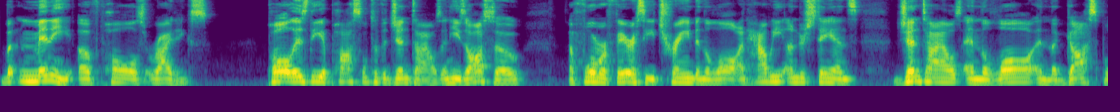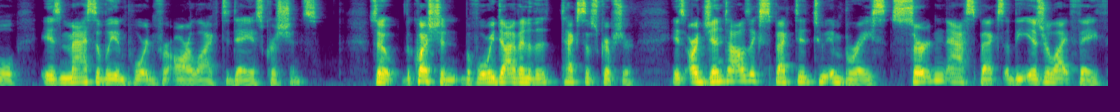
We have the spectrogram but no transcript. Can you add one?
but many of Paul's writings. Paul is the apostle to the Gentiles, and he's also a former Pharisee trained in the law, and how he understands Gentiles and the law and the gospel is massively important for our life today as Christians. So, the question before we dive into the text of Scripture is Are Gentiles expected to embrace certain aspects of the Israelite faith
